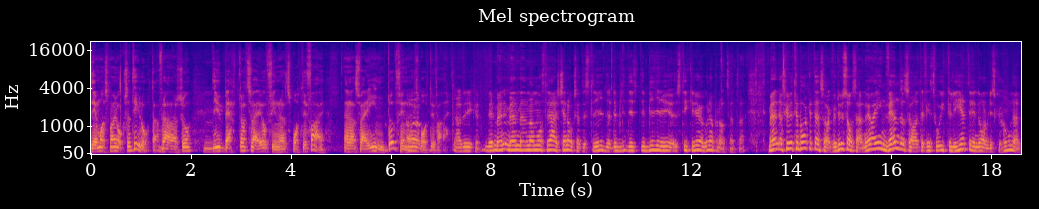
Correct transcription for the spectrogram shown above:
det måste man ju också tillåta. För Mm. annars så, Det är ju bättre att Sverige uppfinner ett Spotify än att Sverige inte uppfinner Ja. ett Spotify. Ja, det är riktigt. Det, men, men, men man måste erkänna också att det strider. Det, blir- det, det blir, sticker i ögonen på något sätt. Va? Men jag skulle tillbaka till en sak. För du sa så här, när jag invände och sa att det finns två ytterligheter i normdiskussionen.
